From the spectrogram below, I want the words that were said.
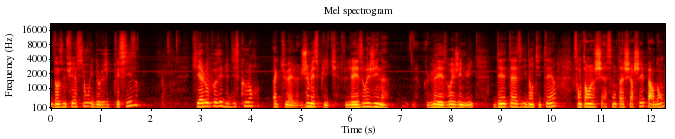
dans une filiation idéologique précise qui est à l'opposé du discours actuel. Je m'explique. Les origines, les origines, oui, des thèses identitaires sont, à chercher pardon,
